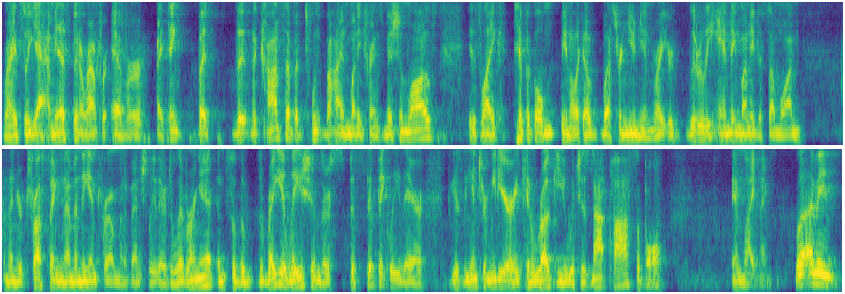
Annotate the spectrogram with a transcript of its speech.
right? So yeah, I mean that's been around forever. I think, but the the concept between behind money transmission laws is like typical, you know, like a Western Union, right? You're literally handing money to someone, and then you're trusting them in the interim, and eventually they're delivering it. And so the the regulations are specifically there because the intermediary can rug you, which is not possible in Lightning. Well, I mean,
